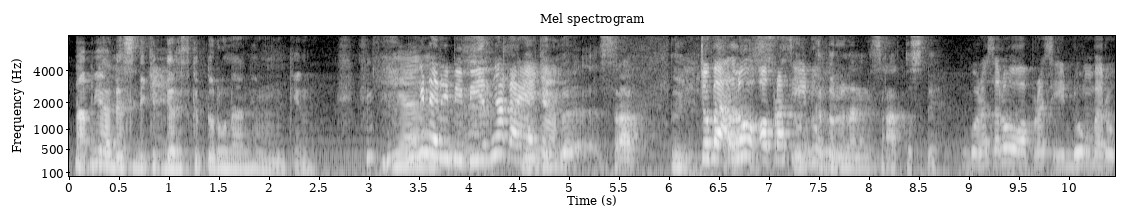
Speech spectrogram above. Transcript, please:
Tapi ada sedikit garis keturunannya mungkin. Ya. Mungkin dari bibirnya Mungkin kayaknya. gue serat Coba lu 100 operasi tu- hidung. Keturunan 100 deh. Gue rasa lu operasi hidung baru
